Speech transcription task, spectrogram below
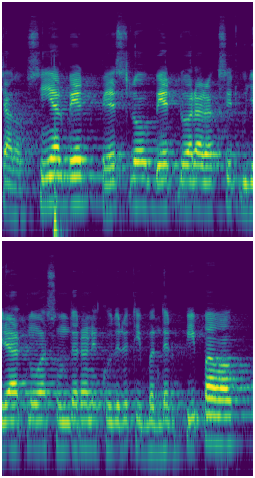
ચાલો સિંહર બેટ, ભેસલો બેટ દ્વારા રક્ષિત ગુજરાતનું આ સુંદર અને કુદરતી બંદર પીપાવાવ.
